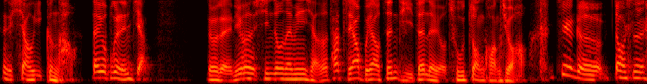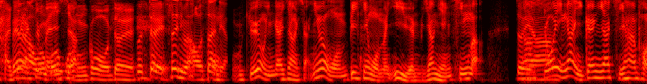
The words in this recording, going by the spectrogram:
那个效益更好？但又不跟人讲。对不对？你又心中那边想说，他只要不要身体真的有出状况就好。这个倒是还真的是没想过，对，对，所以你们好善良。我觉得我应该这样想，因为我们毕竟我们议员比较年轻嘛。对啊，所以那你跟人家其他人跑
